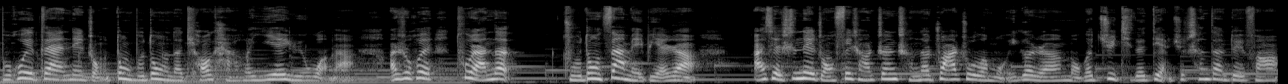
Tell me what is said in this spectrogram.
不会在那种动不动的调侃和揶揄我们，而是会突然的主动赞美别人，而且是那种非常真诚的抓住了某一个人、某个具体的点去称赞对方。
